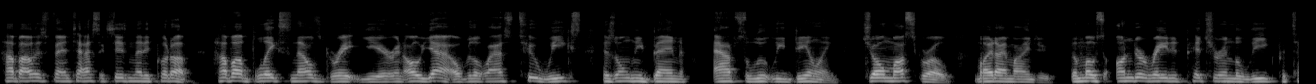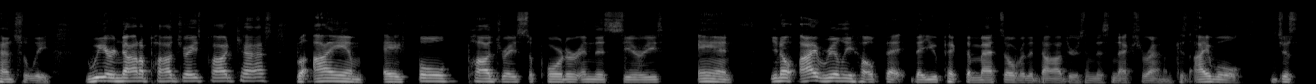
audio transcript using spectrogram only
how about his fantastic season that he put up? How about Blake Snell's great year? And oh yeah, over the last two weeks has only been absolutely dealing. Joe Musgrove, might I mind you, the most underrated pitcher in the league potentially. We are not a Padres podcast, but I am a full Padres supporter in this series. And you know, I really hope that that you pick the Mets over the Dodgers in this next round because I will just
